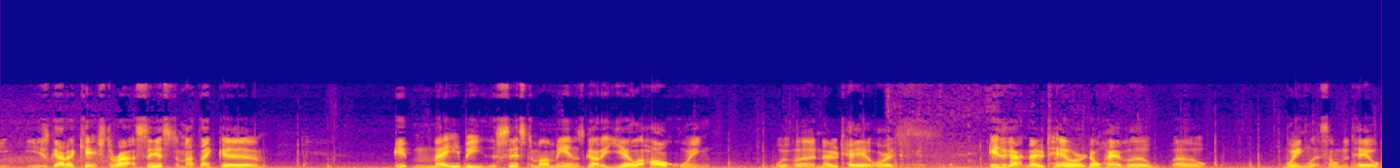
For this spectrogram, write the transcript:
you, you just gotta catch the right system. I think uh, it may be the system I'm in's got a yellow hawk wing with uh, no tail, or it's either got no tail or it don't have a, a winglets on the tail.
